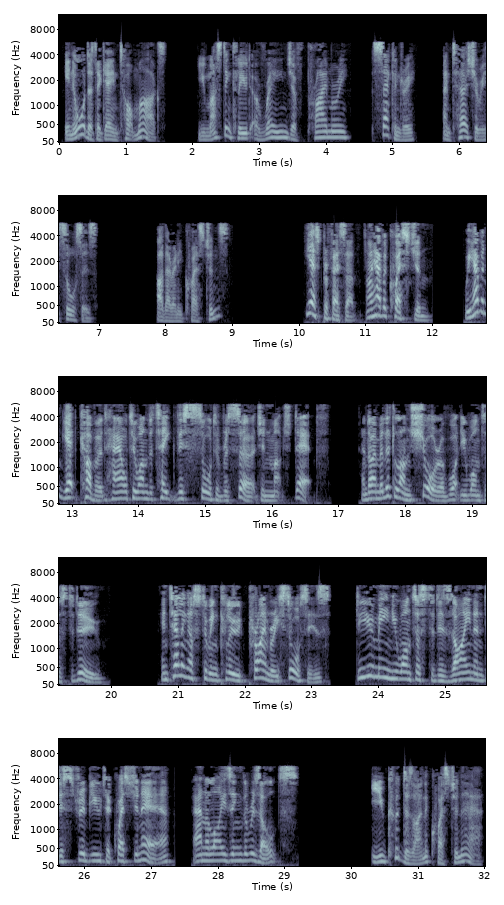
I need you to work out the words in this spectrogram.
In order to gain top marks, you must include a range of primary, secondary, and tertiary sources. Are there any questions? Yes, Professor, I have a question. We haven't yet covered how to undertake this sort of research in much depth, and I'm a little unsure of what you want us to do. In telling us to include primary sources, do you mean you want us to design and distribute a questionnaire, analysing the results? You could design a questionnaire,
